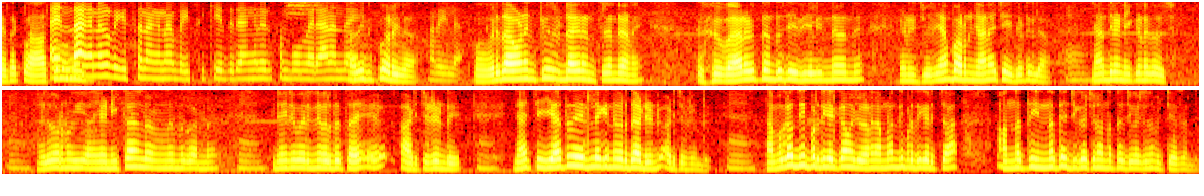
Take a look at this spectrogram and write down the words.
ഏതാ ക്ലാസ് എന്താ അങ്ങനെ ഒരു റീസൺ അങ്ങനെ ബേസിക് എതിരെ അങ്ങനെ ഒരു സംഭവം വരാൻ എന്താ? എനിക്കും അറിയില്ല. അറിയില്ല. ഒരു തവണ എനിക്ക് ഉണ്ടായ ഒരു ഇൻസിഡന്റ് ആണ്. വേറൊരുത്ത എന്താ ചെയ്തില്ല ഇന്ന വന്ന് എണീച്ചു ഞാൻ പറഞ്ഞു ഞാനത് ചെയ്തിട്ടില്ല. ഞാൻ എന്തിനാ എണീക്കണത്? ചോദിച്ചു. അതിൽ പറഞ്ഞു "ഈ എണീക്കാനല്ലോ എന്ന് പറഞ്ഞു. പിന്നെ അതിന് പേര് വെറുതെ അടിച്ചിട്ടുണ്ട്. ഞാൻ ചെയ്യാത്ത പേരിലേക്ക് എന്നെ വെറുതെ അടി അടിച്ചിട്ടുണ്ട്. നമുക്ക് എന്തെങ്കിലും പ്രതികരിക്കാൻ പറ്റും? കാരണം നമ്മളെന്തെങ്കിലും പ്രതികരിച്ചാൽ അന്നത്തെ ഇന്നത്തെ എഡ്യൂക്കേഷൻ അന്നത്തെ എഡ്യൂക്കേഷനും വ്യത്യാസമുണ്ട്.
